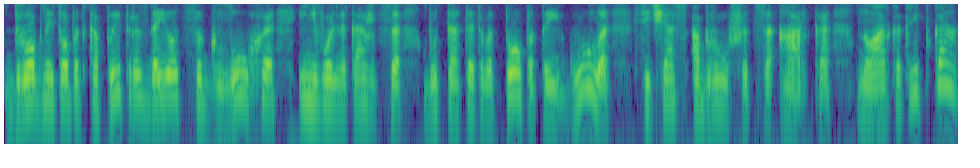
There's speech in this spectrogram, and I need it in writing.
дробный топот копыт раздается глухо, и невольно кажется, будто от этого топота и гула сейчас обрушится арка. Но арка крепка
